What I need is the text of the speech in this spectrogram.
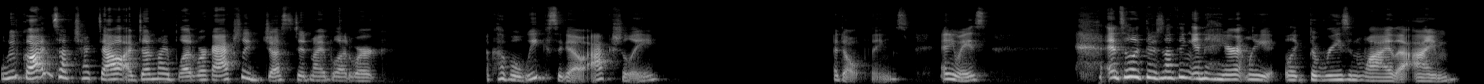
we've gotten stuff checked out I've done my blood work I actually just did my blood work a couple weeks ago, actually. Adult things. Anyways, and so like there's nothing inherently like the reason why that I'm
